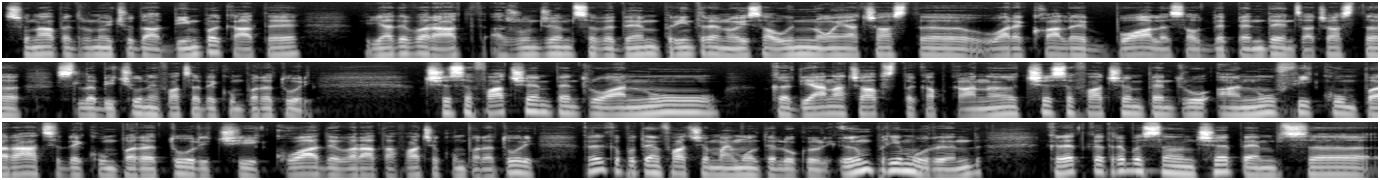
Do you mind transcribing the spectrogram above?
suna pentru noi ciudat. Din păcate, e adevărat, ajungem să vedem printre noi sau în noi această oarecare boală sau dependență, această slăbiciune față de cumpărături. Ce să facem pentru a nu cădea în această capcană, ce să facem pentru a nu fi cumpărați de cumpărături, ci cu adevărat a face cumpărături, cred că putem face mai multe lucruri. În primul rând, cred că trebuie să începem să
